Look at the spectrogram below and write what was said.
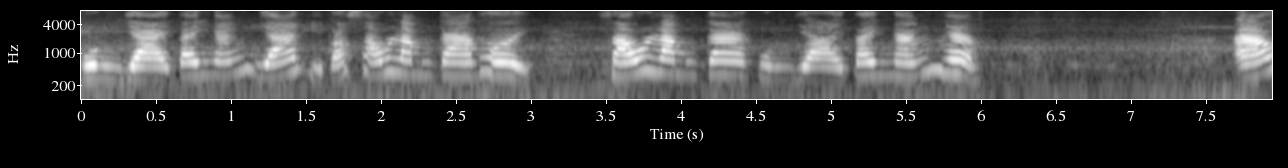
Quần dài tay ngắn giá chỉ có 65k thôi. 65k quần dài tay ngắn nha. Áo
